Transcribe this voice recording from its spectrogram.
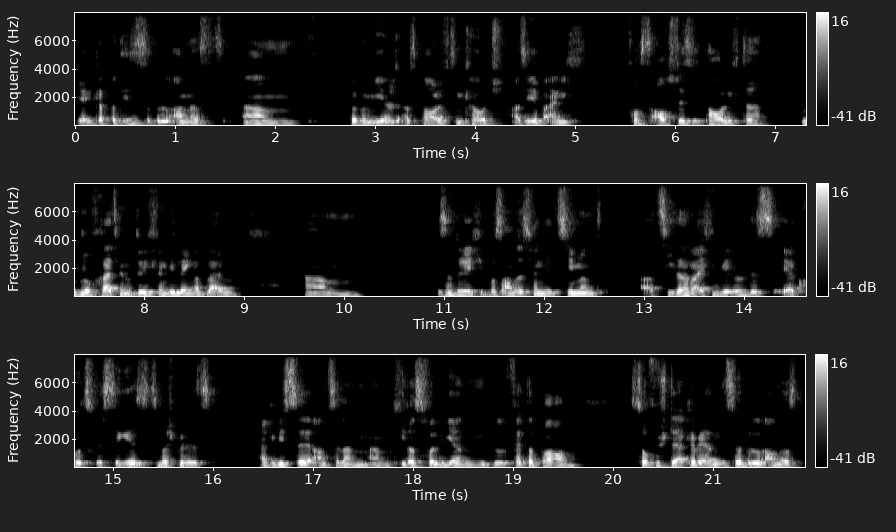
Ja, ich glaube, bei dir ist es ein bisschen anders. Ähm, weil bei mir als Powerlifting-Coach, also ich habe eigentlich fast ausschließlich Powerlifter, mhm. da freut es mich natürlich, wenn die länger bleiben. Ähm, ist natürlich was anderes, wenn jetzt jemand ein Ziel erreichen will, das eher kurzfristig ist, zum Beispiel jetzt eine gewisse Anzahl an, an Kilos verlieren, ein bisschen fetter bauen, so viel stärker werden, das ist ein bisschen anders.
